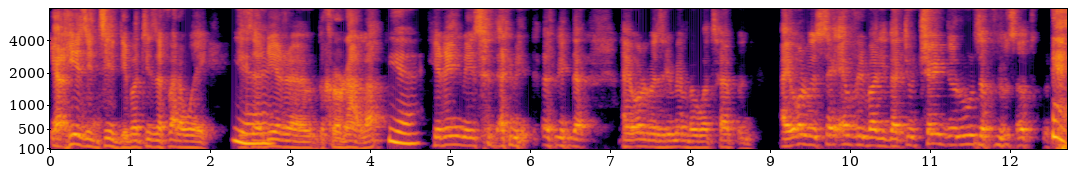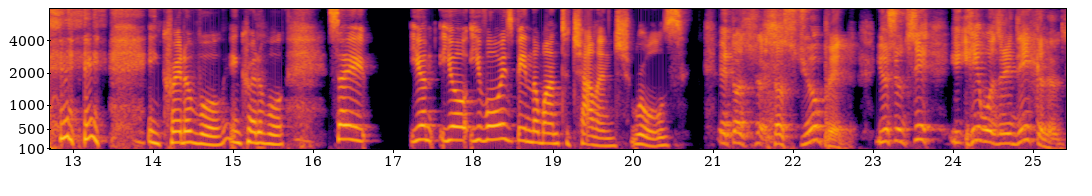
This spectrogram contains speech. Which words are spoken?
yeah, he's in Sydney, but he's uh, far away. He's Yeah. near uh, the Cronulla. yeah. He rang me and said, I mean, I mean that I always remember what's happened. I always say everybody that you change the rules of New South incredible, incredible. So you're you're you've always been the one to challenge rules. It was so, so stupid. You should see, he, he was ridiculous.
